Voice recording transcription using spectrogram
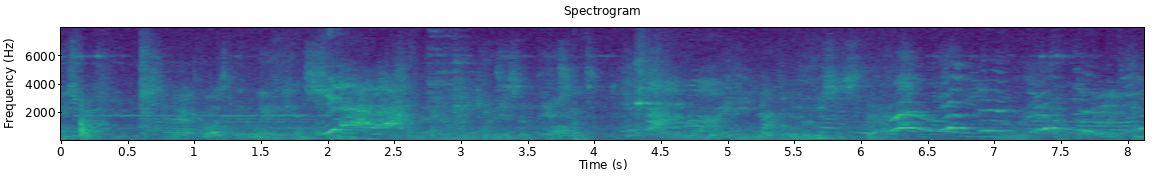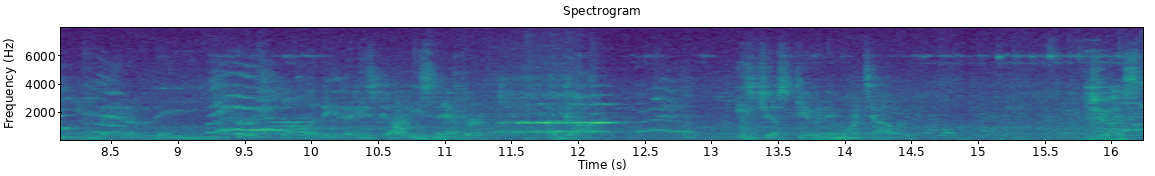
these values. Santa Claus that we've conceived is a man who begins as a peasant, and in a way he never loses that man of the earthy, man of the earth quality that he's got. He's never a god. He's just given immortality. Just.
